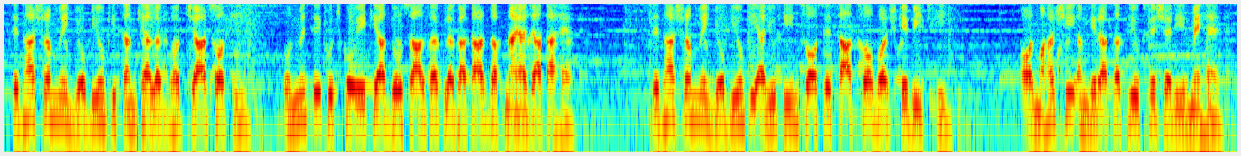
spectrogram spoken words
सिद्धाश्रम में योगियों की संख्या लगभग 400 थी। उनमें से कुछ को एक या दो साल तक लगातार दफनाया जाता है। सिद्धाश्रम में योगियों की आयु 300 से 700 वर्ष के बीच थी। और महर्षि अंगिरा सतयुग से शरीर में हैं।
